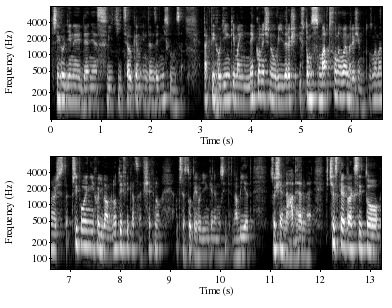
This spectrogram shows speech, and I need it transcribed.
tři hodiny denně svítí celkem intenzivní slunce, tak ty hodinky mají nekonečnou výdrž i v tom smartfonovém režimu. To znamená, že jste připojení, chodí vám notifikace, všechno a přesto ty hodinky nemusíte nabíjet, což je nádherné. V české praxi to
